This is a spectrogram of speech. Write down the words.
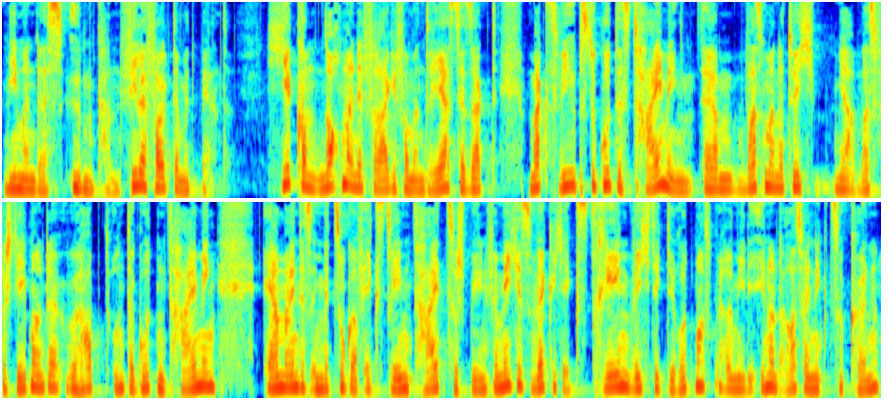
wie man das üben kann. Viel Erfolg damit, Bernd. Hier kommt nochmal eine Frage vom Andreas, der sagt, Max, wie übst du gutes Timing? Ähm, was man natürlich, ja, was versteht man unter, überhaupt unter gutem Timing? Er meint es in Bezug auf extrem tight zu spielen. Für mich ist wirklich extrem wichtig, die Rhythmuspyramide in- und auswendig zu können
